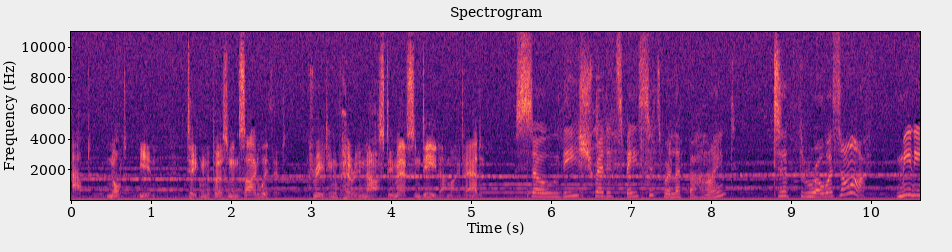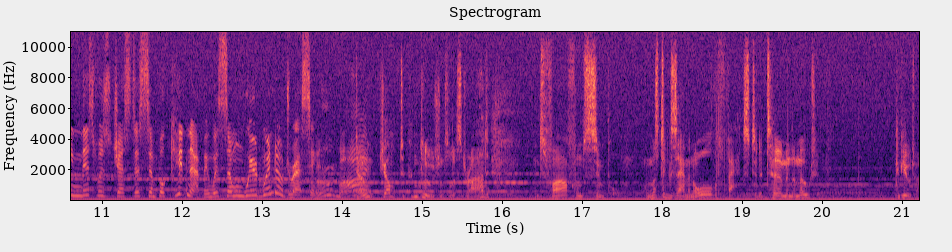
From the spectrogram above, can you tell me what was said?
out, not in, taking the person inside with it, creating a very nasty mess indeed, I might add. So these shredded spacesuits were left behind? To throw us off. Meaning this was just a simple kidnapping with some weird window dressing. Oh my! Don't jump to conclusions, Lestrade. It's far from simple. We must examine all the facts to determine the motive. Computer,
